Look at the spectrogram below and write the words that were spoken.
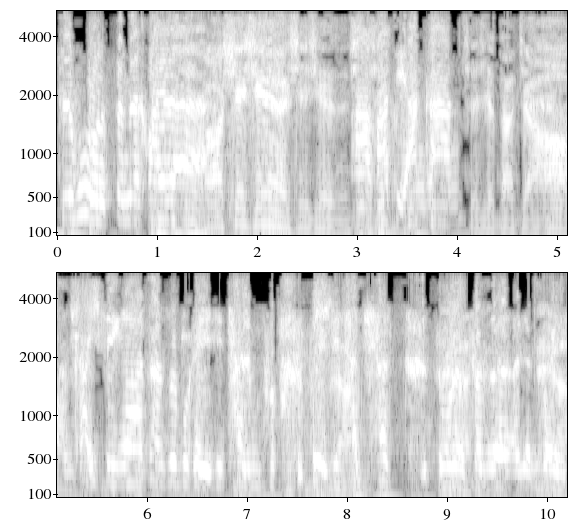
师傅生日快乐！啊，谢谢谢谢啊，法体安康。谢谢大家啊，很开心啊，但是不可以去参，不可以去参加师傅的生日宴会。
